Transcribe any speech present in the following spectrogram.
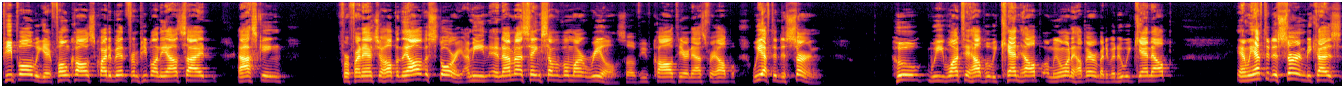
people, we get phone calls quite a bit from people on the outside asking for financial help, and they all have a story. I mean, and I'm not saying some of them aren't real. So if you've called here and asked for help, we have to discern who we want to help, who we can help, and we don't want to help everybody, but who we can help. And we have to discern because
